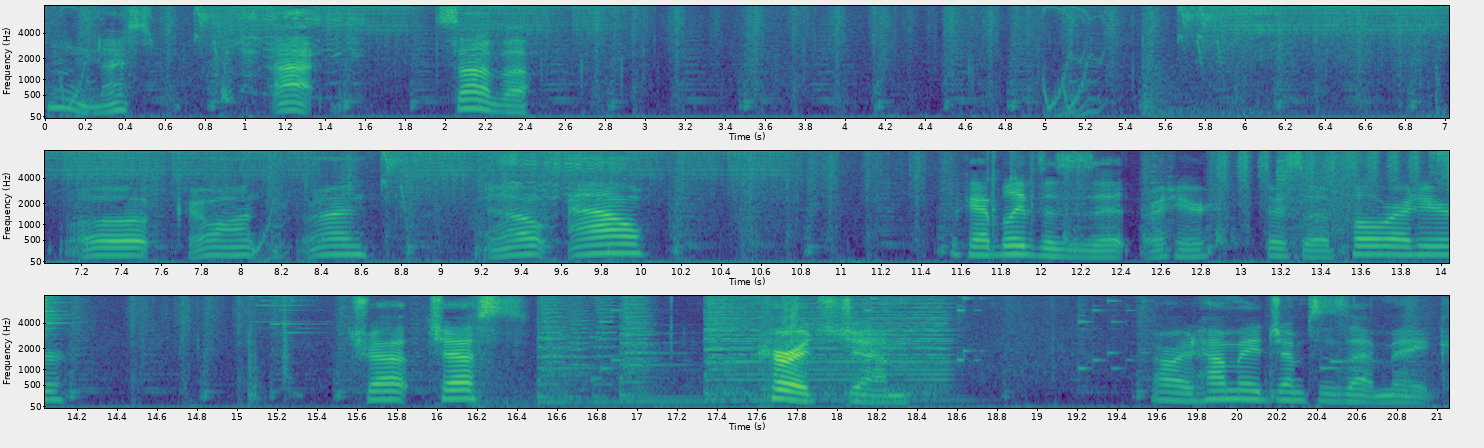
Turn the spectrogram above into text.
Hmm, nice. Ah, son of a... ow. Okay, I believe this is it, right here. There's a pole right here. Tra chest. Courage gem. Alright, how many gems does that make?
